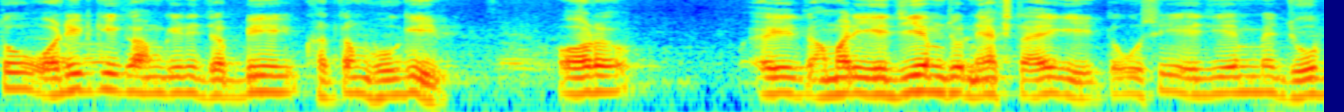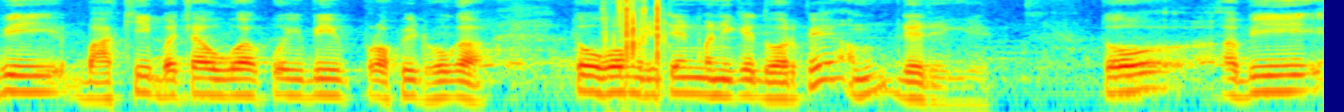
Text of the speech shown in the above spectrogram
तो ऑडिट की कामगिरी जब भी ख़त्म होगी और हमारी एजीएम जो नेक्स्ट आएगी तो उसी एजीएम में जो भी बाकी बचा हुआ कोई भी प्रॉफिट होगा तो वो हम रिटेन मनी के दौर पे हम दे देंगे। तो अभी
